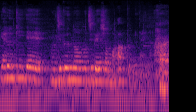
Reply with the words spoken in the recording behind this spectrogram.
やる気で自分のモチベーションもアップみたいなはい、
